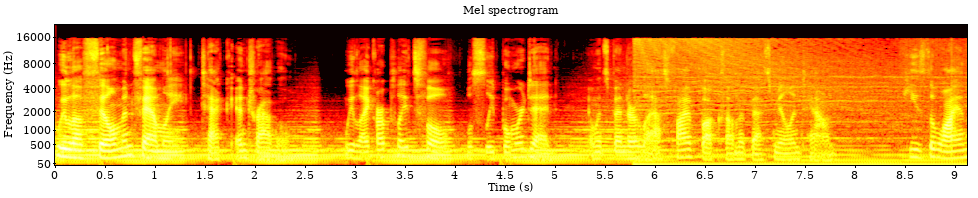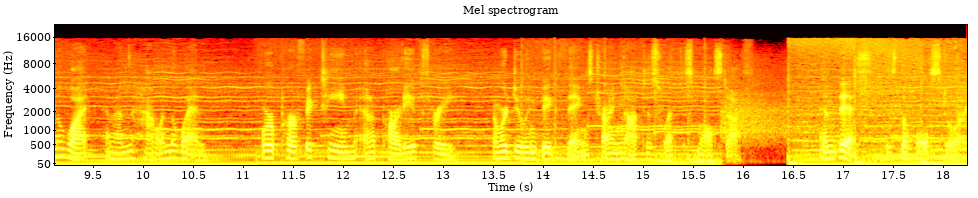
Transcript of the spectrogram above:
We love film and family, tech and travel. We like our plates full, we'll sleep when we're dead, and we'd spend our last five bucks on the best meal in town. He's the why and the what, and I'm the how and the when. We're a perfect team and a party of three, and we're doing big things, trying not to sweat the small stuff. And this is the whole story.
